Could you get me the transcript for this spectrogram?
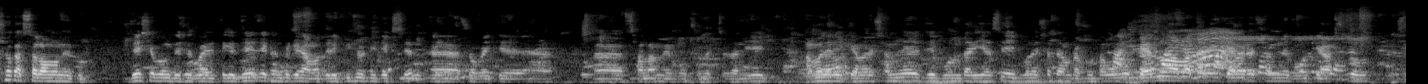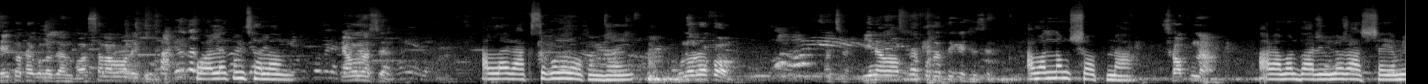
দর্শক আসসালামু আলাইকুম। দেশ এবং দেশের বাইরে থেকে যে যেখান থেকে আমাদের এই ভিডিওটি দেখছেন সবাইকে সালাম এবং শুভেচ্ছা জানিয়ে আমাদের এই ক্যামেরার সামনে যে বোন দাঁড়িয়ে আছে এই বোনের সাথে আমরা কথা বলব। কেন আমাদের এই ক্যামেরার সামনে বোনটি আসলো সেই কথাগুলো জানব। আসসালামু আলাইকুম। ওয়ালাইকুম সালাম। কেমন আছেন? আল্লাহ রাখছে কোনো রকম ভাই। কোনো রকম? আচ্ছা কি নাম আপনার? কোথা থেকে এসেছেন? আমার নাম স্বপ্না। স্বপ্না। আর আমার বাড়ি হলো রাজশাহী। আমি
